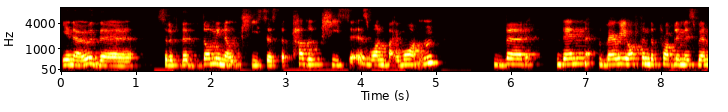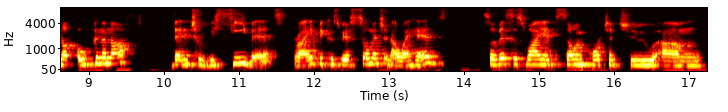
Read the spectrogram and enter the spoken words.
you know, the sort of the domino pieces, the puzzle pieces, one by one. But then very often the problem is we're not open enough then to receive it, right? Because we are so much in our heads. So this is why it's so important to um,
